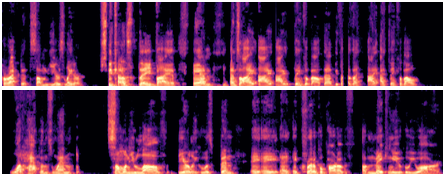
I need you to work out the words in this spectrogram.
correct it some years later, she kind of stayed by it. And and so I, I i think about that because I, I i think about what happens when someone you love dearly who has been a a, a critical part of of making you who you are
